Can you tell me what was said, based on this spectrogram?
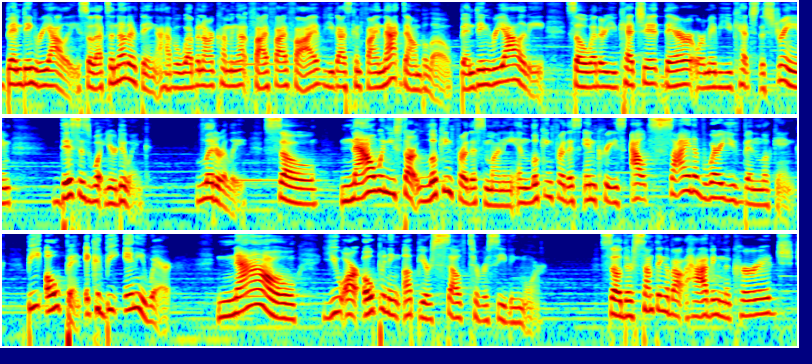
bending reality. So, that's another thing. I have a webinar coming up, 555. You guys can find that down below. Bending reality. So, whether you catch it there or maybe you catch the stream, this is what you're doing, literally. So, now when you start looking for this money and looking for this increase outside of where you've been looking, be open. It could be anywhere. Now you are opening up yourself to receiving more. So there's something about having the courage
